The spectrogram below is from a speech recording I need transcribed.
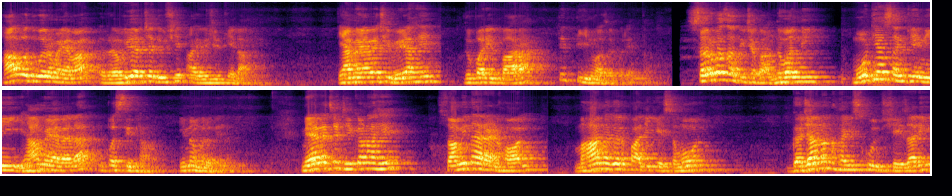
हा वधूवर मेळावा रविवारच्या दिवशी आयोजित केला आहे. या मेळाव्याची वेळ आहे दुपारी बारा ते तीन वाजेपर्यंत. सर्व जातीच्या बांधवांनी मोठ्या संख्येने ह्या मेळाव्याला उपस्थित राहा ही नम्र विनंती. मेळाव्याचे ठिकाण आहे स्वामीनारायण हॉल महानगरपालिकेसमोर गजानन हायस्कूल शेजारी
